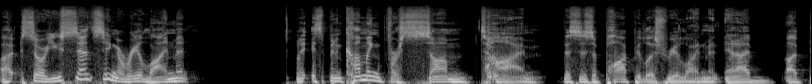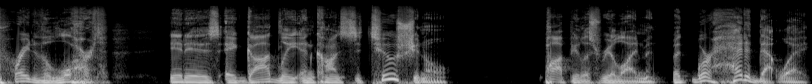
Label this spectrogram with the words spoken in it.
Uh, so, are you sensing a realignment? It's been coming for some time. This is a populist realignment, and I I pray to the Lord, it is a godly and constitutional populist realignment. But we're headed that way.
